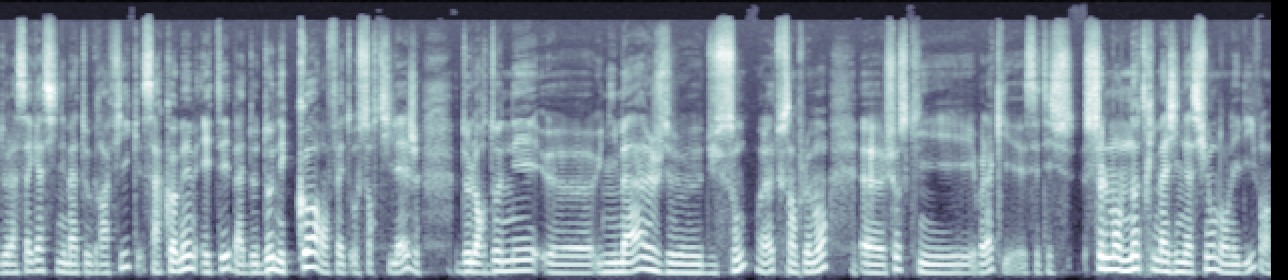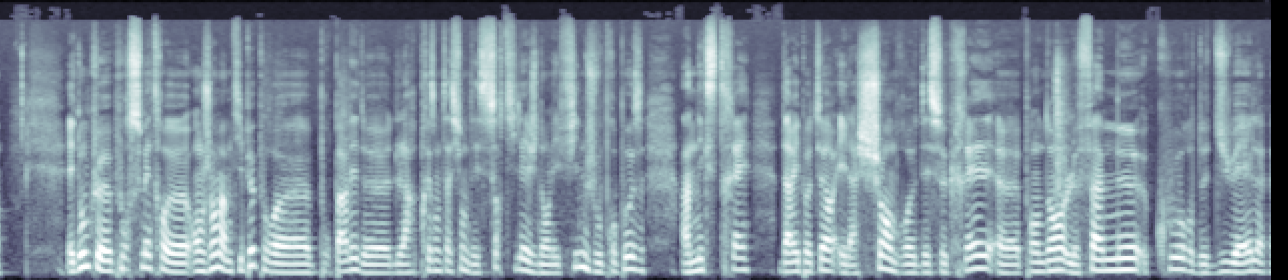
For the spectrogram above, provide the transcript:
de la saga cinématographique, ça a quand même été bah, de donner corps en fait aux sortilèges, de leur donner une image, du son, voilà, tout simplement. Chose qui, voilà, qui, c'était seulement notre imagination dans les livres. Et donc, euh, pour se mettre euh, en jambe un petit peu, pour, euh, pour parler de, la représentation des sortilèges dans les films, je vous propose un extrait d'Harry Potter et la Chambre des Secrets pendant le fameux cours de duel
